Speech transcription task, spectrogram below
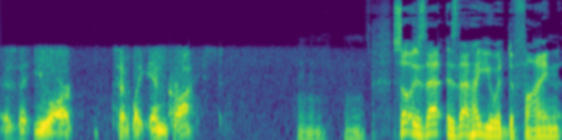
is that you are simply in Christ. Mm-hmm. So is that is that how you would define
